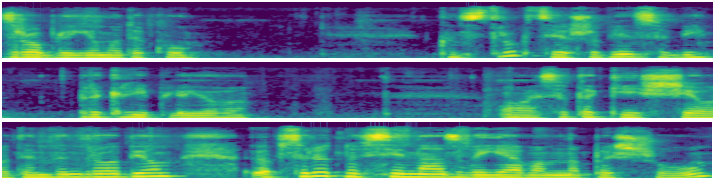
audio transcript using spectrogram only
зроблю йому таку конструкцію, щоб він собі прикріплю його. Ось отакий ще один дендробіум. Абсолютно всі назви я вам напишу.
